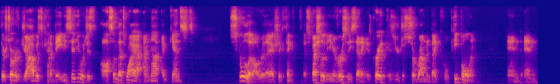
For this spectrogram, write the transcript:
their sort of job was to kind of babysit you which is awesome. That's why I, i'm not against school at all. Really, I actually think, especially the university setting, is great because you're just surrounded by cool people and and and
